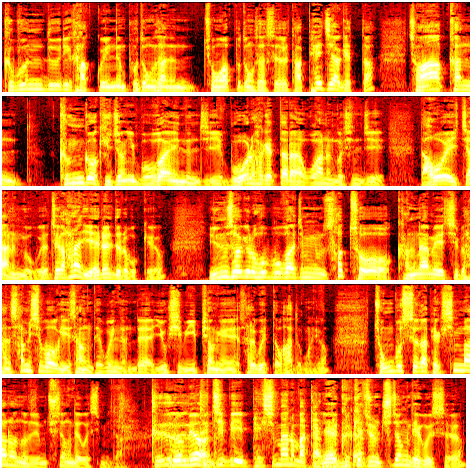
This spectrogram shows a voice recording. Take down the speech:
그분들이 갖고 있는 부동산 종합부동산세를 다 폐지하겠다? 정확한 근거 규정이 뭐가 있는지 무엇을 하겠다라고 하는 것인지 나와 있지 않은 거고요. 제가 하나 예를 들어 볼게요. 윤석열 후보가 지금 서초 강남에 집 한 30억 이상 되고 있는데 62평에 살고 있다고 하더군요. 종부세가 110만 원으로 지금 추정되고 있습니다. 그, 그러면 그 집이 110만 원밖에 안 됩니까? 네, 그렇게 좀 추정되고 있어요.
